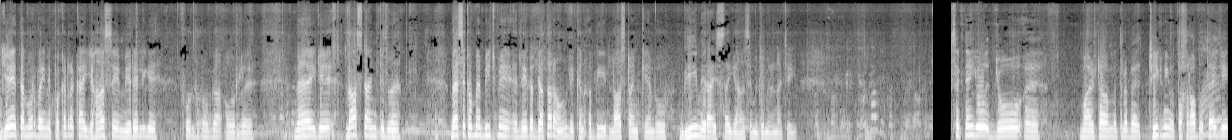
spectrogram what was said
ये तैमूर भाई ने पकड़ रखा है यहाँ से मेरे लिए फुल होगा और मैं ये लास्ट टाइम के जो है वैसे तो मैं बीच में लेकर जाता रहा हूँ लेकिन अभी लास्ट टाइम के हैं वो भी मेरा हिस्सा यहाँ से मुझे मिलना चाहिए। सकते हैं जो जो माल्टा मतलब ठीक नहीं होता ख़राब होता है ये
